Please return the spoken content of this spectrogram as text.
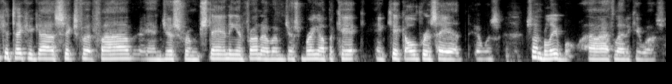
could take a guy six foot five and just from standing in front of him, just bring up a kick and kick over his head. It was, it's unbelievable how athletic he was.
